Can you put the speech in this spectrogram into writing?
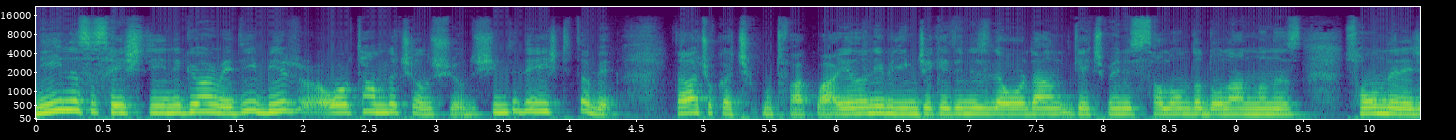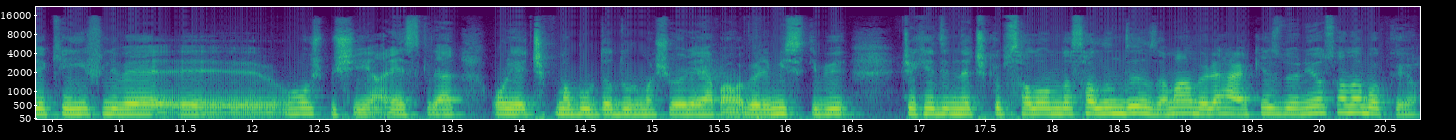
neyi nasıl seçtiğini görmediği bir ortamda çalışıyordu. Şimdi değişti tabii. Daha çok açık mutfak var ya da ne bileyim ceketinizle oradan geçmeniz, salonda dolanmanız son derece keyifli ve e, hoş bir şey yani. Eskiden oraya çıkma burada durma şöyle yap ama böyle mis gibi ceketinle çıkıp salonda salındığın zaman böyle herkes dönüyor sana bakıyor.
